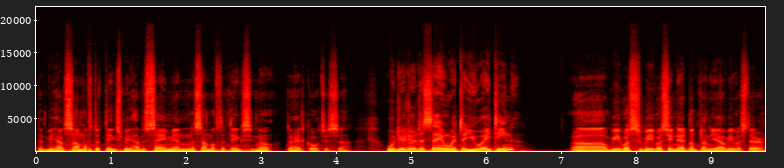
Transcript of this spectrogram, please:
that we have some of the things we have the same, and some of the things you know the head coaches. Uh, Would you do the same with the U18? uh, we was we was in Edmonton. Yeah, we was there.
